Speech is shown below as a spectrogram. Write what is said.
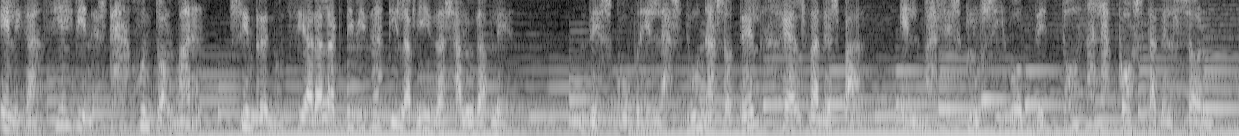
Elegancia y bienestar junto al mar sin renunciar a la actividad y la vida saludable. Descubre las Dunas Hotel Health and Spa, el más exclusivo de toda la Costa del Sol.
